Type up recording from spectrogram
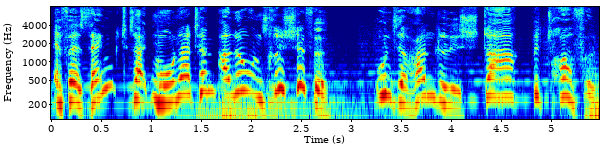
Er versenkt seit Monaten alle unsere Schiffe. Unser Handel ist stark betroffen.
